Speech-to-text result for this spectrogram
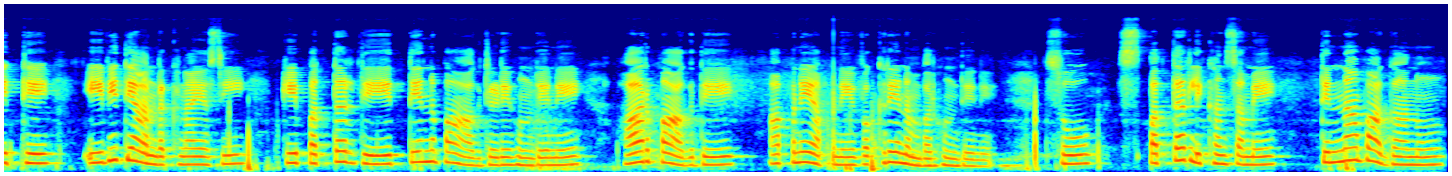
ਇੱਥੇ ਇਹ ਵੀ ਧਿਆਨ ਰੱਖਣਾ ਹੈ ਅਸੀਂ ਕਿ ਪੱਤਰ ਦੇ ਤਿੰਨ ਭਾਗ ਜਿਹੜੇ ਹੁੰਦੇ ਨੇ, ਹਰ ਭਾਗ ਦੇ ਆਪਣੇ ਆਪਣੇ ਵੱਖਰੇ ਨੰਬਰ ਹੁੰਦੇ ਨੇ। ਸੋ ਪੱਤਰ ਲਿਖਣ ਸਮੇਂ ਤਿੰਨਾਂ ਭਾਗਾਂ ਨੂੰ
